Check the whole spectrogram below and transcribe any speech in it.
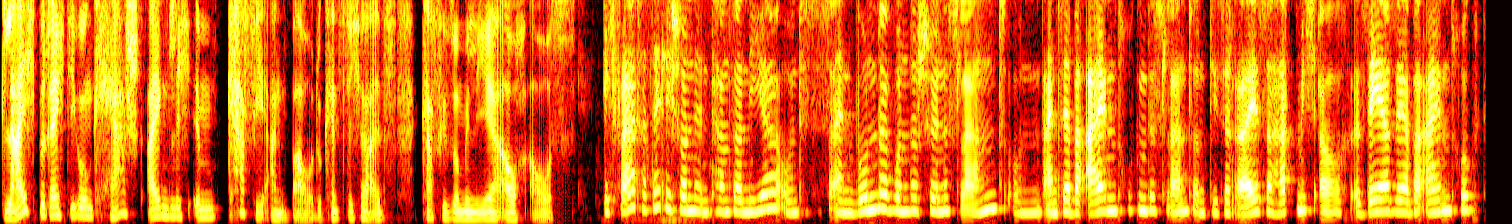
Gleichberechtigung herrscht eigentlich im Kaffeeanbau? Du kennst dich ja als Kaffeesommelier auch aus. Ich war tatsächlich schon in Tansania und es ist ein wunder wunderschönes Land und ein sehr beeindruckendes Land und diese Reise hat mich auch sehr, sehr beeindruckt.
